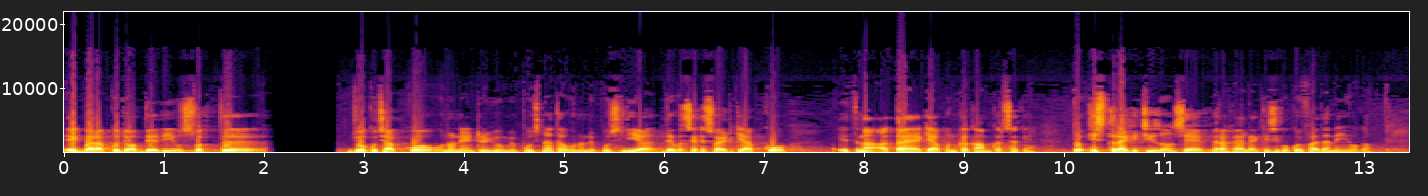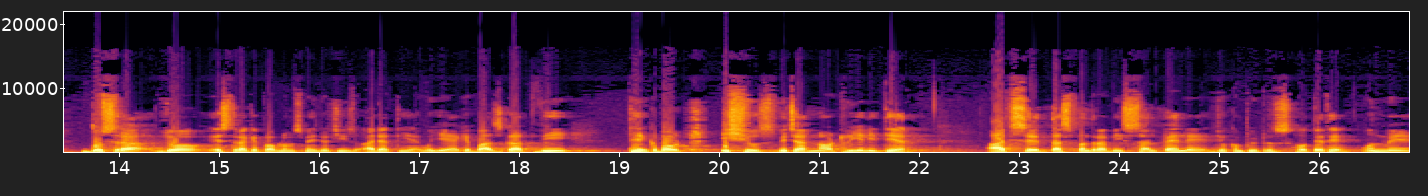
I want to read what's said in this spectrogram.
ایک بار آپ کو جاب دے دی، اس وقت جو کچھ آپ کو انہوں نے انٹرویو میں پوچھنا تھا، انہوں نے پوچھ لیا دیور سیٹسفائڈ کہ آپ کو اتنا آتا ہے کہ آپ ان کا کام کر سکیں۔ تو اس طرح کی چیزوں سے میرا خیال ہے کسی کو کوئی فائدہ نہیں ہوگا۔ دوسرا جو اس طرح کے پرابلمس میں جو چیز آ جاتی ہے، وہ یہ ہے کہ بعض کا we think about issues which are not really there آج سے دس، پندرہ، بیس سال پہلے جو کمپیوٹرز ہوتے تھے، ان میں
